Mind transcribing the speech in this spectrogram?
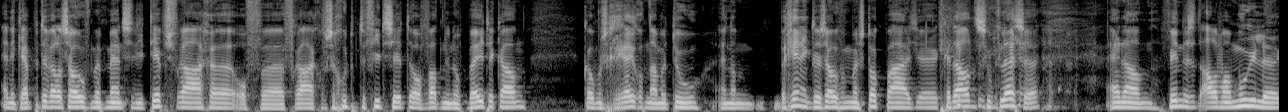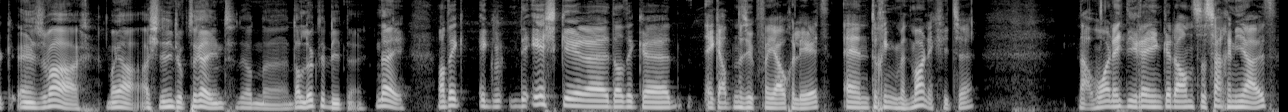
en ik heb het er wel eens over met mensen die tips vragen of eh, vragen of ze goed op de fiets zitten of wat nu nog beter kan. Komen ze geregeld naar me toe en dan begin ik dus over mijn stokpaardje, cadans, souplesse. En dan vinden ze het allemaal moeilijk en zwaar. Maar ja, als je er niet op traint, dan, eh, dan lukt het niet. Nee. Nee, want ik, ik, de eerste keer eh, dat ik... eh, ik had natuurlijk van jou geleerd. En toen ging ik met Marnik fietsen. Nou, Marnik die reed een cadans, dat zag er niet uit.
